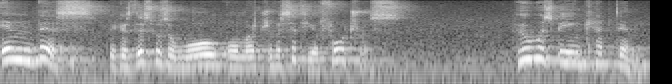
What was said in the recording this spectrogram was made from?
In this, because this was a wall almost of a city, a fortress, who was being kept in?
